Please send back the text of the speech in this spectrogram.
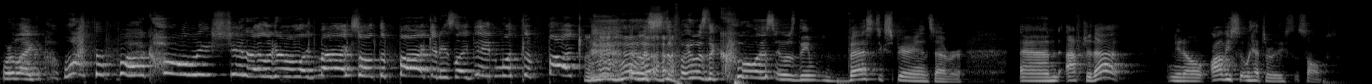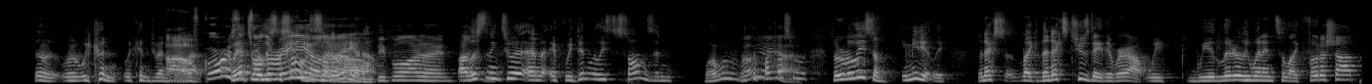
we're like, what the fuck? Holy shit! And I look at him, I'm like, Max, what the fuck? And he's like, Aiden, what the fuck? it was the, it was the coolest. It was the best experience ever. And after that, you know, obviously we had to release the songs. We couldn't we couldn't do anything. About of course, we had to the release the songs. radio It's on the radio now. People are there. are listening to it, and if we didn't release the songs, then what, were we, what Oh, the fuck yeah, else? yeah. Were we? So we released them immediately. The next, like the next Tuesday, they were out. We we literally went into like Photoshop,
